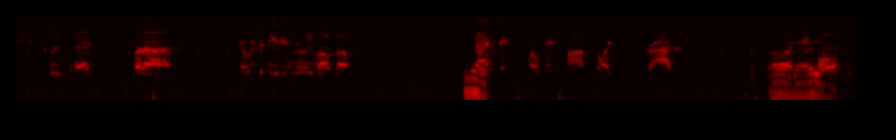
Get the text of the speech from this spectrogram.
if you include today. But uh, yeah, we've been eating really well though. Nice. Dad makes homemade pasta like from scratch. Oh hell yeah. We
